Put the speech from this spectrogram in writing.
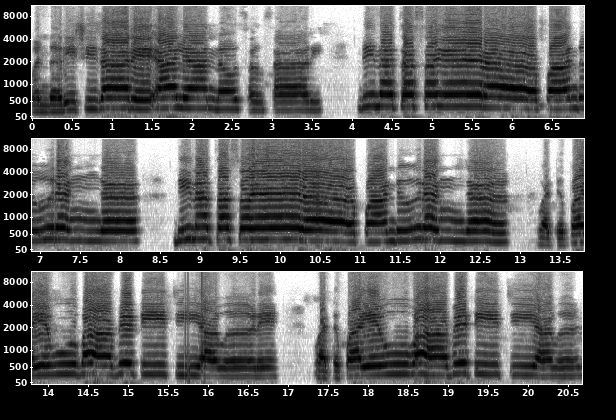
पंढरी शिजारे आल्या नव संसारी. दिनाचा सोयरा पांडुरंग. दिनाचा सोयरा पांडुरंग. वाट पाये उभा बेटीची आवडे. वाट पाये उभा बेटीची आवड.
